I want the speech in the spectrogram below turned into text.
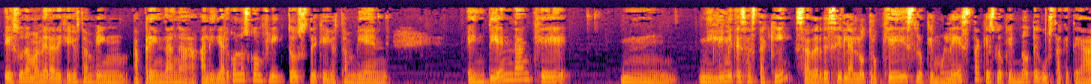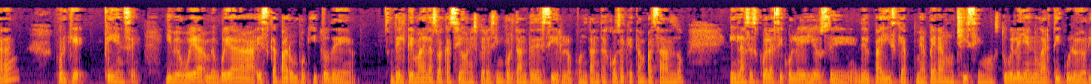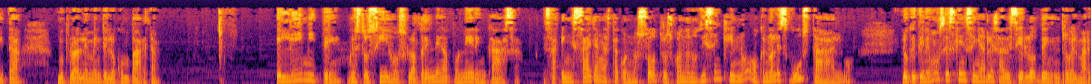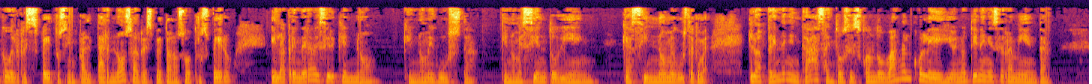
Es una manera de que ellos también aprendan a, lidiar con los conflictos, de que ellos también entiendan que mm, mi límite es hasta aquí, saber decirle al otro qué es lo que molesta, qué es lo que no te gusta que te hagan, porque fíjense, y me voy a, me voy a escapar un poquito de, del tema de las vacaciones, pero es importante decirlo, con tantas cosas que están pasando en las escuelas y colegios del país que me apenan muchísimo. Estuve leyendo un artículo y ahorita muy probablemente lo comparta. El límite, nuestros hijos lo aprenden a poner en casa. O sea, ensayan hasta con nosotros cuando nos dicen que no, que no les gusta algo. Lo que tenemos es que enseñarles a decirlo dentro del marco del respeto, sin faltarnos al respeto a nosotros. Pero el aprender a decir que no, que no me gusta, que no me siento bien, que así no me gusta que me... Lo aprenden en casa, entonces cuando van al colegio y no tienen esa herramienta,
